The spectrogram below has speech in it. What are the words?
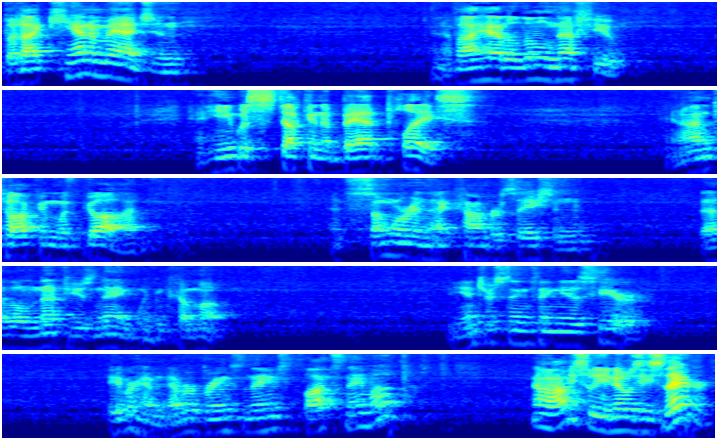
But I can't imagine and if I had a little nephew and he was stuck in a bad place, and I'm talking with God, and somewhere in that conversation, that little nephew's name wouldn't come up. The interesting thing is here, Abraham never brings names, Lot's name up. Now, obviously, he knows he's there.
